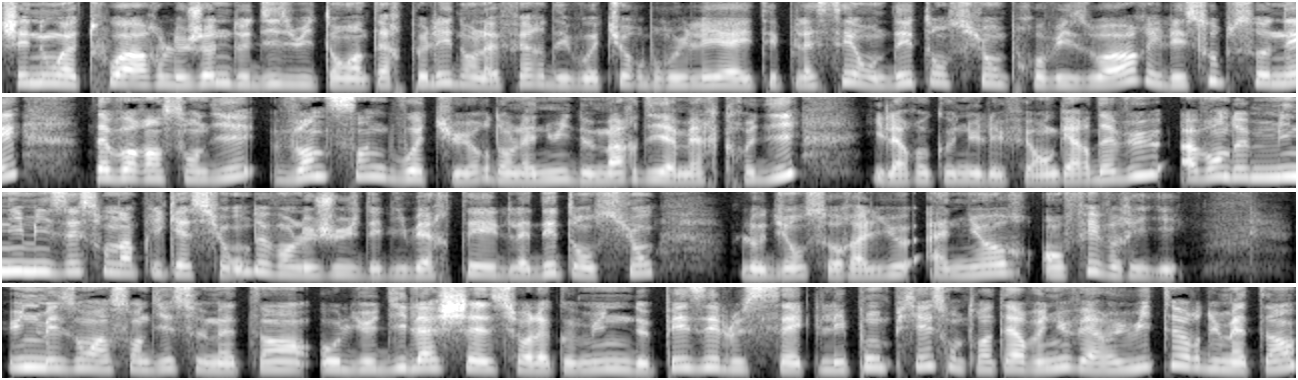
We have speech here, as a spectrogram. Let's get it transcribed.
Chez nous à Toire, le jeune de 18 ans interpellé dans l'affaire des voitures brûlées a été placé en détention provisoire. Il est soupçonné d'avoir incendié 25 voitures dans la nuit de mardi à mercredi. Il a reconnu les faits en garde à vue avant de minimiser son implication devant le juge des libertés et de la détention. L'audience aura lieu à Niort en février. Une maison incendiée ce matin au lieu d'Ilachaise sur la commune de Pézé-le-Sec. Les pompiers sont intervenus vers 8 heures du matin.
